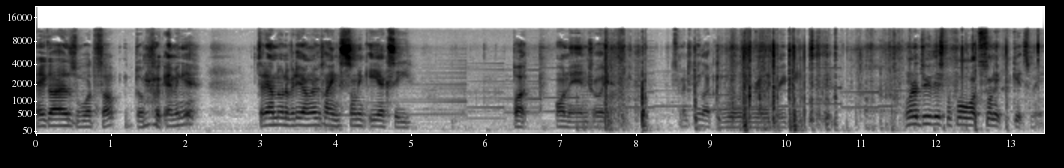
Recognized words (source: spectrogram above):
Hey guys, what's up? Dominic Gaming here. Today I'm doing a video, I'm going to be playing Sonic EXE. But on Android. It's meant to be like really, really creepy. I'm going to do this before what Sonic gets me.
